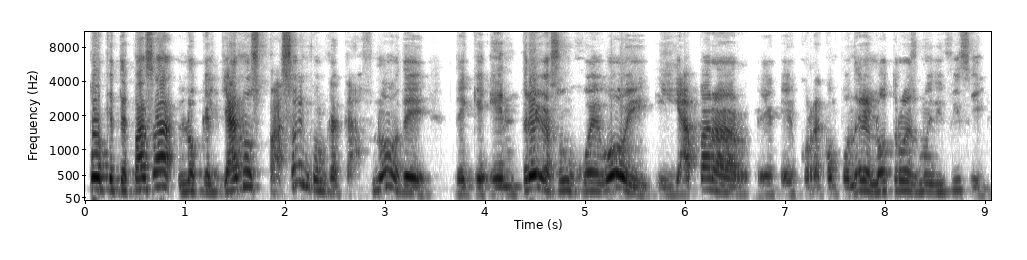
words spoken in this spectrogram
porque te pasa lo que ya nos pasó en CONCACAF, ¿no? De, de que entregas un juego y, ya para eh, recomponer el otro es muy difícil.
